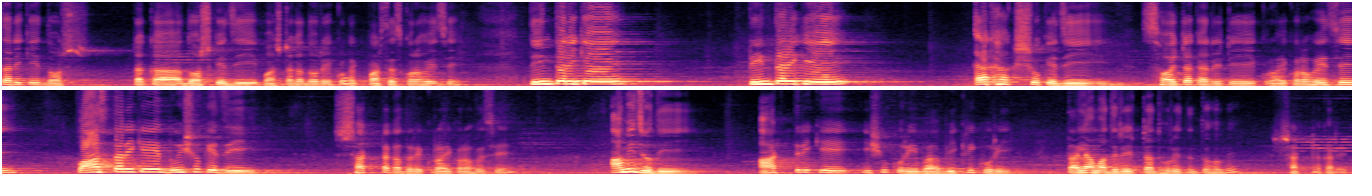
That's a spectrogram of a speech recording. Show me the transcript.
তারিখে দশ টাকা, দশ কেজি, পাঁচ টাকা দরে পারচেস করা হয়েছে। তিন তারিখে তিন তারিখে এক একশো কেজি, ছয় টাকা রেটে ক্রয় করা হয়েছে। পাঁচ তারিখে দুইশো কেজি, ষাট টাকা দরে ক্রয় করা হয়েছে। আমি যদি আট তারিখে ইস্যু করি বা বিক্রি করি, তাহলে আমাদের রেটটা ধরে নিতে হবে ষাট টাকা রেট।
